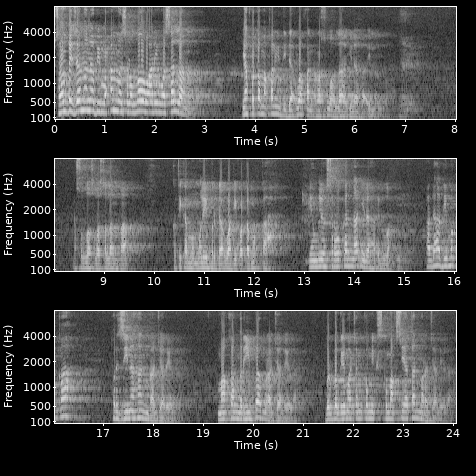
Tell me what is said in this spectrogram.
sampai zaman Nabi Muhammad sallallahu alaihi wasallam yang pertama kali didakwakan Rasulullah la ilaha illallah. Rasulullah sallallahu alaihi wasallam Pak ketika memulai berdakwah di kota Mekah yang beliau serukan la ilaha illallah dulu. Padahal di Mekah perzinahan merajalela makan riba merajalela, berbagai macam kemaksiatan merajalela.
